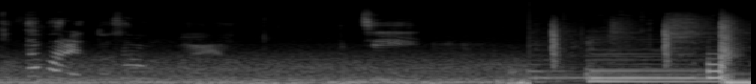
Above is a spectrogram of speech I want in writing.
꽃다발을 또 사온 거예요. 그치? 음.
